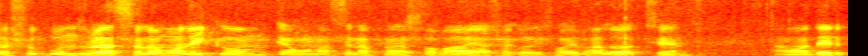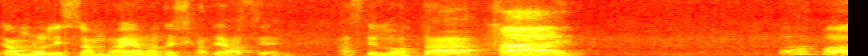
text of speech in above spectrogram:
দর্শক বন্ধুরা আসসালামু আলাইকুম। কেমন আছেন আপনারা সবাই? আশা করি সবাই ভালো আছেন। আমাদের কামরুল ইসলাম ভাই আমাদের সাথে আছে আজকে লতা হাই। বাবা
